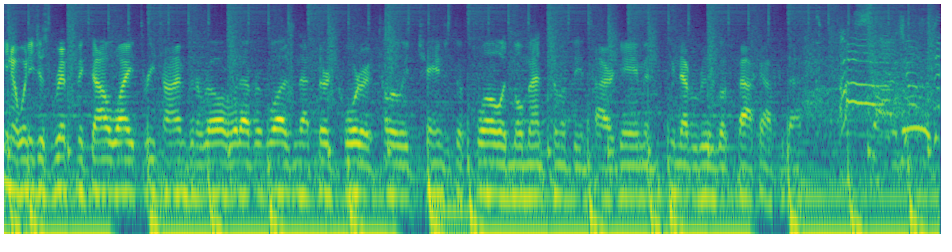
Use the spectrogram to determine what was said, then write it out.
You know, when he just ripped McDowell White three times in a row or whatever it was in that third quarter, it totally changed the flow and momentum of the entire game. And we never really looked back after that. Oh,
